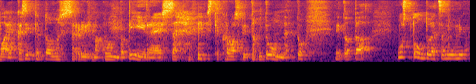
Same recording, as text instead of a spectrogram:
vaikka sitten tuommoisissa ryhmäkuntopiireissä, mistä CrossFit on tunnettu, niin tota, musta tuntuu, että se mun niinku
